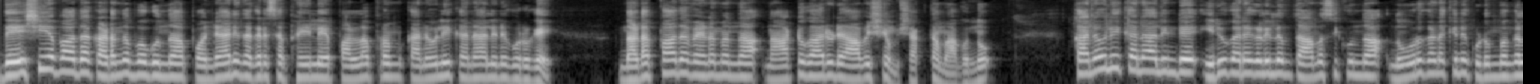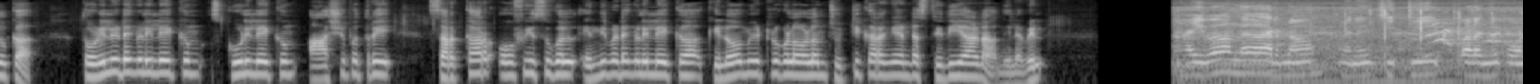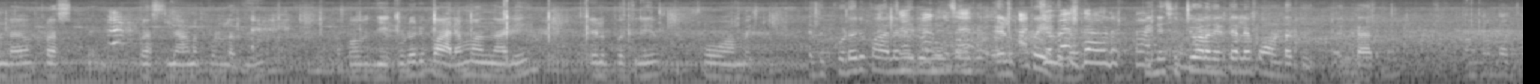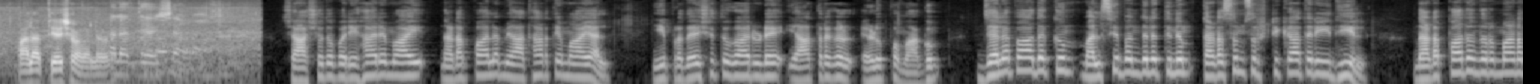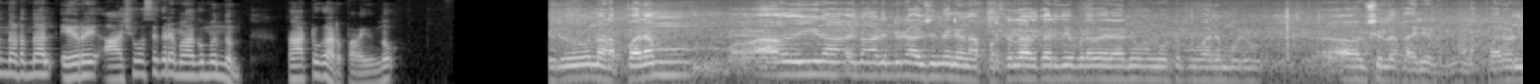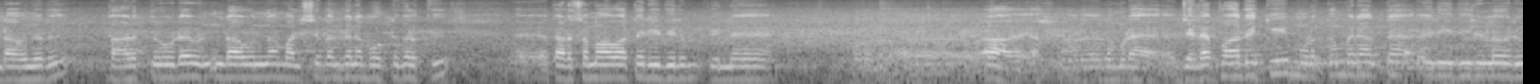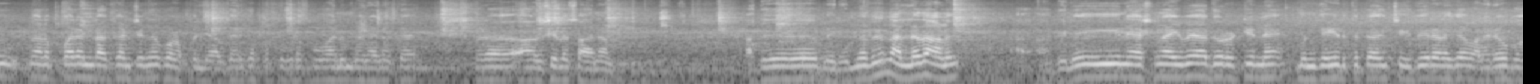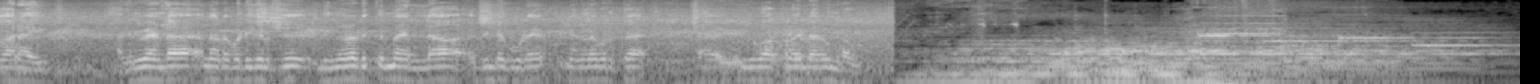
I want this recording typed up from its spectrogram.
ദേശീയപാത കടന്നുപോകുന്ന പൊന്നാനി നഗരസഭയിലെ പള്ളപ്പുറം കനോലി കനാലിന് കുറുകെ നടപ്പാത വേണമെന്ന നാട്ടുകാരുടെ ആവശ്യം ശക്തമാകുന്നു. കനോലി കനാലിന്റെ ഇരുകരകളിലും താമസിക്കുന്ന നൂറുകണക്കിന് കുടുംബങ്ങൾക്ക് തൊഴിലിടങ്ങളിലേക്കും സ്കൂളിലേക്കും ആശുപത്രി സർക്കാർ ഓഫീസുകൾ എന്നിവിടങ്ങളിലേക്ക് കിലോമീറ്ററുകളോളം ചുറ്റിക്കറങ്ങേണ്ട സ്ഥിതിയാണ് നിലവിൽ. ഹൈവേ വന്ന കാരണം അങ്ങനെ ചുറ്റി വളഞ്ഞു പോകേണ്ട പ്രശ്ന പ്രശ്നമാണ് ഇപ്പോൾ ഉള്ളത് അപ്പോൾ ഇതിൽ കൂടെ ഒരു പാലം വന്നാൽ എളുപ്പത്തിൽ പോകാൻ പറ്റും. ഇതിൽ കൂടെ ഒരു പാലം വരികയാണെന്ന് വെച്ചാൽ എളുപ്പമായിരുന്നു പിന്നെ ചുറ്റു വളഞ്ഞിട്ടല്ലേ പോകേണ്ടത്? പാലം പാല അത്യാവശ്യമാണല്ലോ. നല്ല അത്യാവശ്യമാണ്. ശാശ്വത പരിഹാരമായി നടപ്പാലം യാഥാർത്ഥ്യമായാൽ ഈ പ്രദേശത്തുകാരുടെ യാത്രകൾ എളുപ്പമാകും. ജലപാതക്കും മത്സ്യബന്ധനത്തിനും തടസ്സം സൃഷ്ടിക്കാത്ത രീതിയിൽ നടപ്പാത നിർമ്മാണം നടന്നാൽ ഏറെ ആശ്വാസകരമാകുമെന്നും നാട്ടുകാർ പറയുന്നു. ഒരു നടപ്പാലം ഈ നാടിന്റെ ഒരു ആവശ്യം തന്നെയാണ്. അപ്പുറത്തുള്ള ആൾക്കാർക്ക് ഇവിടെ വരാനും അങ്ങോട്ട് പോകാനും ഒരു ആവശ്യമുള്ള കാര്യമാണ്. നടപ്പാലം ഉണ്ടാവുന്നത് താഴത്തൂടെ ഉണ്ടാകുന്ന മത്സ്യബന്ധന ബോട്ടുകൾക്ക് തടസ്സമാവാത്ത രീതിയിലും പിന്നെ നമ്മുടെ ജലപാതയ്ക്ക് മുടക്കം വരാത്ത രീതിയിലുള്ള ഒരു നടപ്പാലം ഉണ്ടാക്കാൻ വെച്ചാൽ കുഴപ്പമില്ല. ആൾക്കാർക്ക് അപ്പുറത്ത് കൂടെ പോകാനും വരാനൊക്കെ ആവശ്യമുള്ള സാധനമാണ്. അത് വരുന്നത് നല്ലതാണ്. അതിന് ഈ നാഷണൽ ഹൈവേ അതോറിറ്റി തന്നെ മുൻകൈ എടുത്തിട്ട് അത് ചെയ്തു തരാണെങ്കിൽ വളരെ ഉപകാരമായി. അതിന് വേണ്ട നടപടികൾക്ക് നിങ്ങളെടുക്കുന്ന എല്ലാ ഇതിന്റെ കൂടെ ഞങ്ങളിവിടുത്തെ യുവാക്കളും എല്ലാവരും ഉണ്ടാവും.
